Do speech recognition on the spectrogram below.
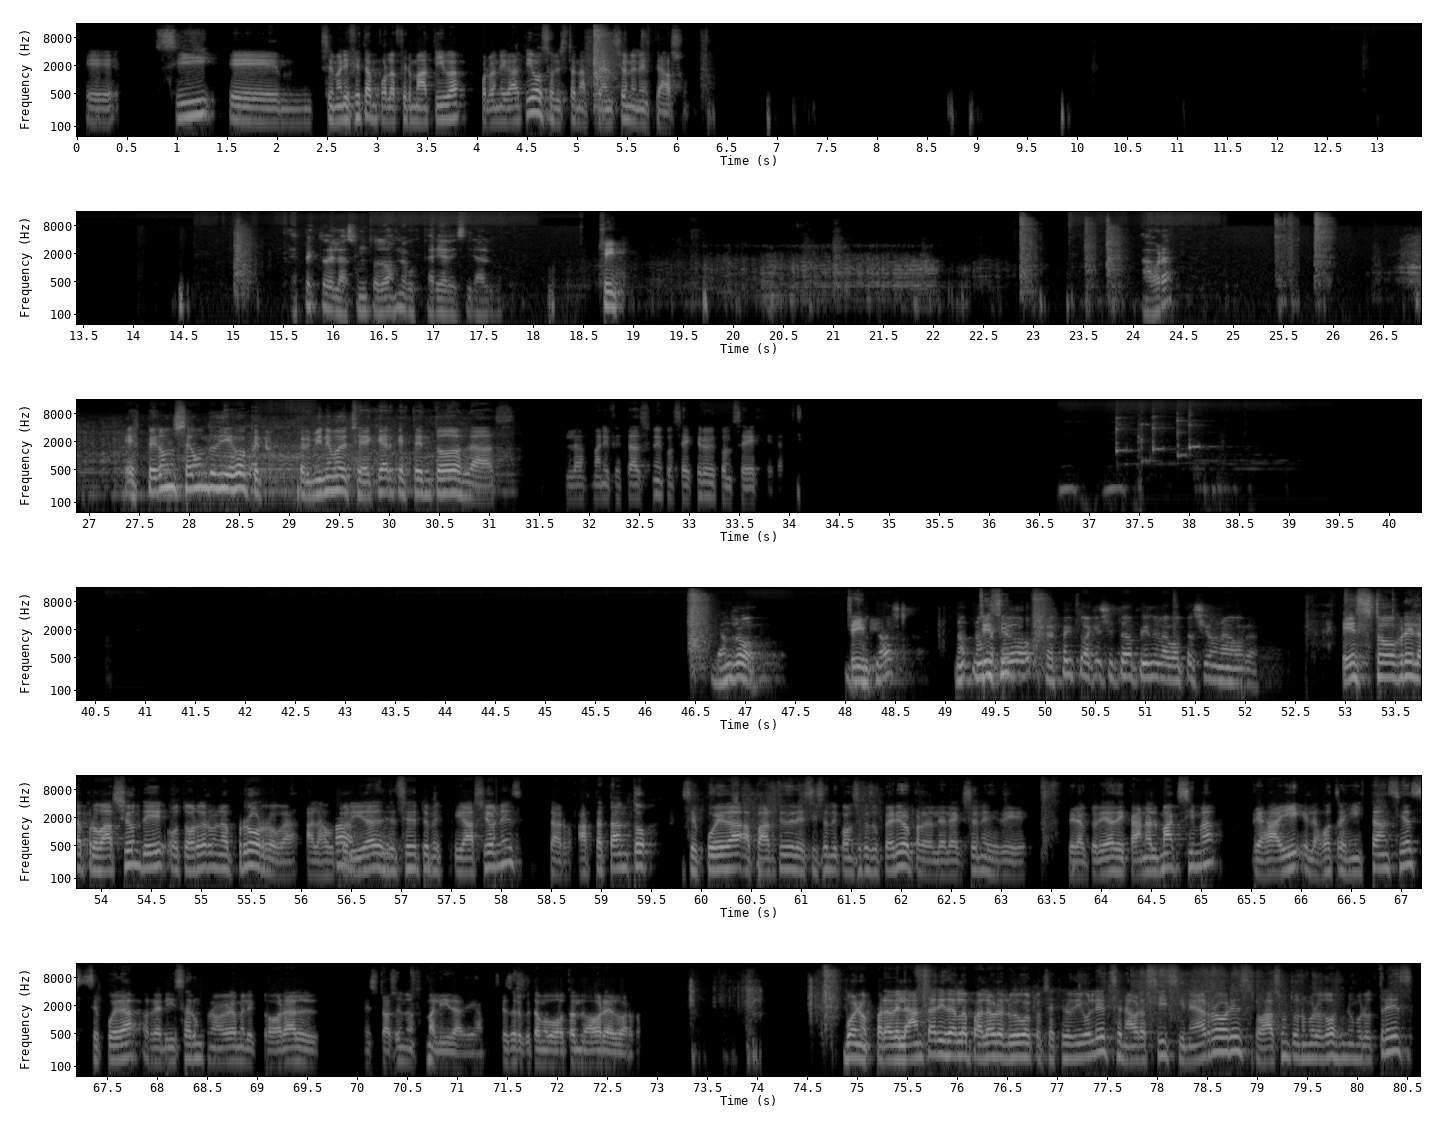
eh, si eh, se manifiestan por la afirmativa, por la negativa o solicitan abstención en este asunto. Respecto del asunto 2, me gustaría decir algo. Sí. ¿Ahora? Espera un segundo, Diego, que terminemos de chequear que estén todas las, las manifestaciones de consejeros y consejeras. Leandro, sí. No, no me quedo respecto a qué se está pidiendo la votación ahora es sobre la aprobación de otorgar una prórroga a las ah, autoridades del Centro de Investigaciones, claro, hasta tanto se pueda, a partir de la decisión del Consejo Superior para las elecciones de, la autoridad de canal máxima, desde ahí en las otras instancias se pueda realizar un programa electoral en situación de normalidad, digamos. Eso es lo que estamos votando ahora, Eduardo. Bueno, para adelantar y dar la palabra luego al consejero Diego Letzen, ahora sí, sin errores, los asuntos número 2 y número 3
